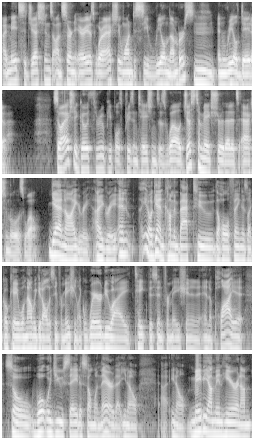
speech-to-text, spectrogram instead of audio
I made suggestions on certain areas where I actually wanted to see real numbers mm. and real data. So I actually go through people's presentations as well just to make sure that it's actionable as well. Yeah, no, I agree. I agree. And you know, again, coming back to the whole thing is like, okay, well now we get all this information. Like where do I take this information and, and apply it? So what would you say to someone there that, you know, uh, you know, maybe I'm in here and I'm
